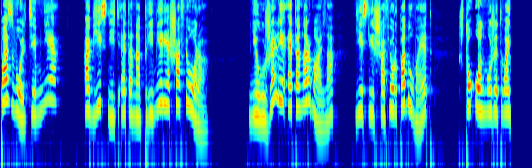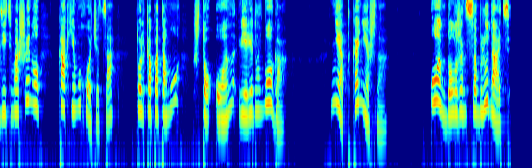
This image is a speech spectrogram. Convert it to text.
Позвольте мне объяснить это на примере шофера. Неужели это нормально, если шофер подумает, что он может водить машину, как ему хочется, только потому, что он верит в Бога? Нет, конечно. Он должен соблюдать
